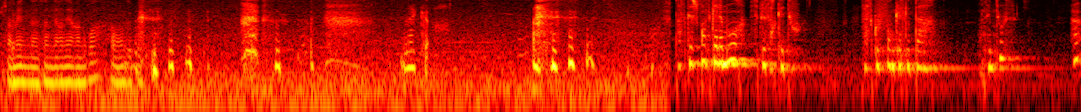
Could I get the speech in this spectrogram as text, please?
Je t'emmène dans un dernier endroit avant de partir. D'accord. Parce que je pense que l'amour, c'est plus fort que tout. Parce qu'au fond, quelque part, on s'aime tous. Hein?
